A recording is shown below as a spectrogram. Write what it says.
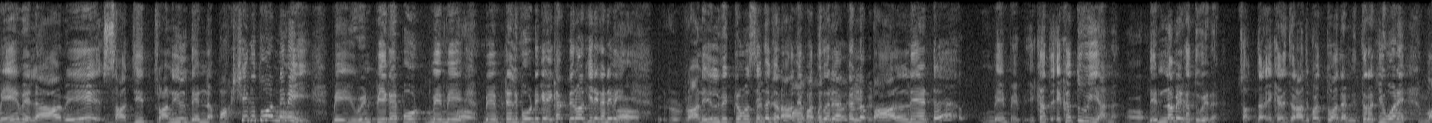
මේ වෙලාවේ සජිත් රනිල් දෙන්න පක්ෂ එකතුවක් නෙමෙයි. මේ UNP එකයි පෝට් මේ මේ මේ ටෙලිෆෝන් එක එකක් වෙනවා කියන එක නෙමෙයි. රනිල් වික්‍රමසිංහ ජනාධිපතිවරයා කරන පාලනයට මේ මේ එකතු එකතු වී යන දෙන්නම එකතු වෙන. ඒ කියන්නේ ජනාධිපතිතුමා දැන් නිතර කියවනේ මම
